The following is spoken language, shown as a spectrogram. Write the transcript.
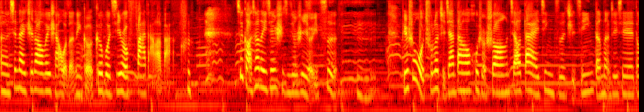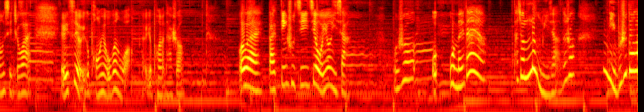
嗯，现在知道为啥我的那个胳膊肌肉发达了吧？最搞笑的一件事情就是有一次，比如说，我除了指甲刀、护手霜、胶带、镜子、纸巾等等这些东西之外，有一次有一个朋友问我，有一个朋友他说：“伟伟，把订书机借我用一下。”我说我我没带呀，他就愣了一下，他说你不是哆啦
